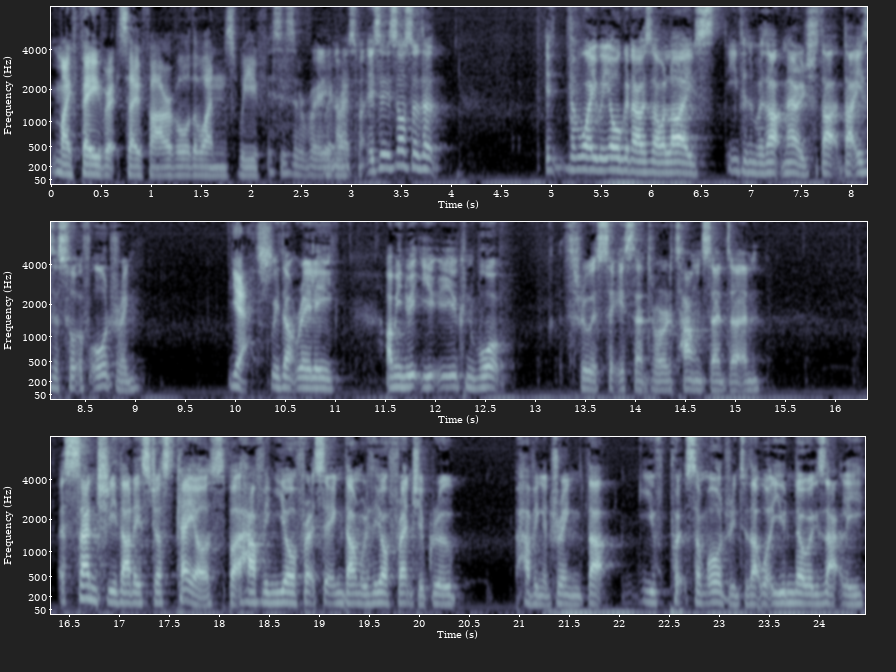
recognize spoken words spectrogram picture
my favorite so far of all the ones we've this is a really nice one. It's, it's also that the way we organize our lives even without marriage that that is a sort of ordering. Yes. We don't really i mean you you can walk through a city center or a town center and essentially that is just chaos but having your fr- sitting down with your friendship group having a drink that you've put some order into that what you know exactly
